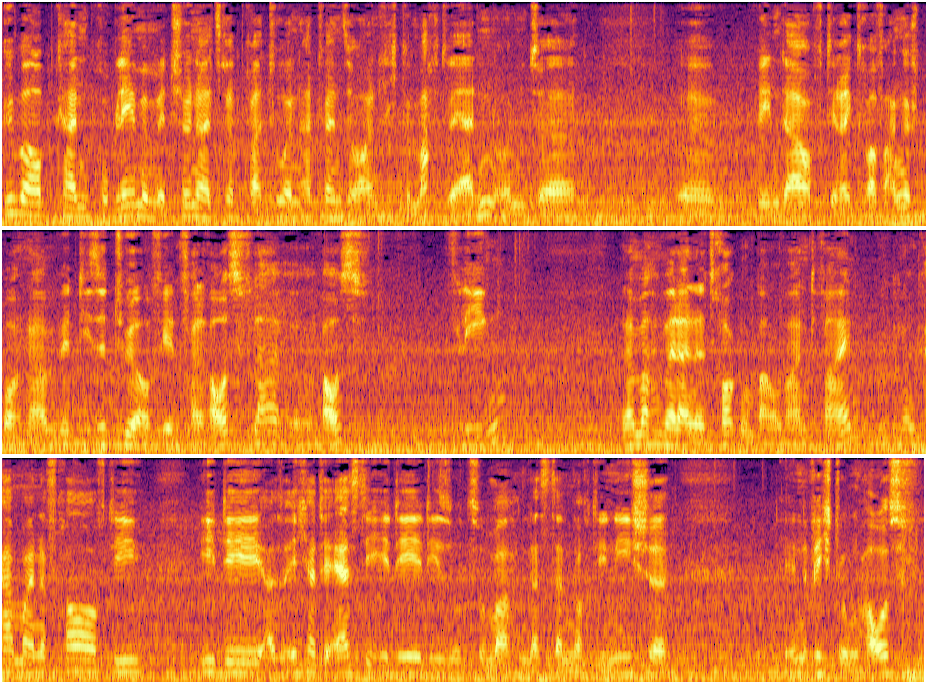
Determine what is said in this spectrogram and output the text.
überhaupt keine Probleme mit Schönheitsreparaturen hat, wenn sie ordentlich gemacht werden und äh, wen da auch direkt drauf angesprochen haben, wird diese Tür auf jeden Fall rausfliegen. Dann machen wir da eine Trockenbauwand rein. Und dann kam meine Frau auf die Idee, also ich hatte erst die Idee, die so zu machen, dass dann noch die Nische in Richtung Hausflur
